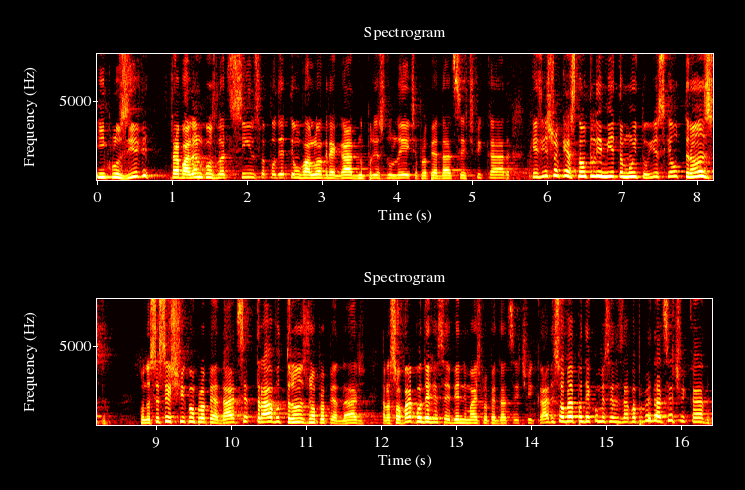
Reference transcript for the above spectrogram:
inclusive trabalhando com os laticínios para poder ter um valor agregado no preço do leite, a propriedade certificada. Porque existe uma questão que limita muito isso, que é o trânsito. Quando você certifica uma propriedade, você trava o trânsito de uma propriedade. Ela só vai poder receber animais de propriedade certificada e só vai poder comercializar para propriedade certificada.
